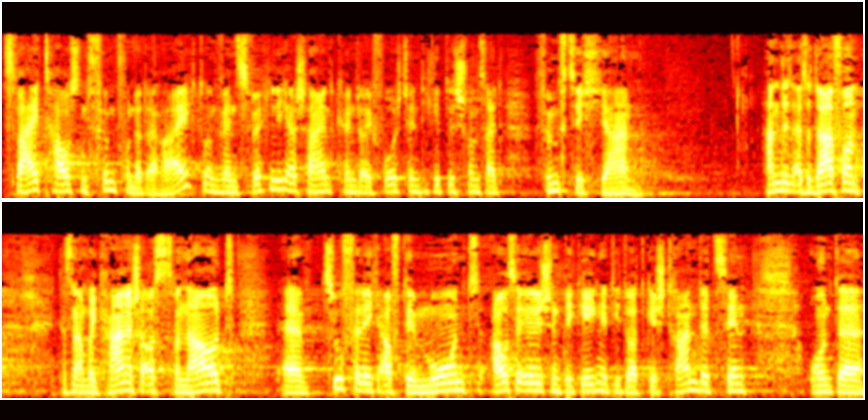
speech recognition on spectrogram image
2500 erreicht. Und wenn es wöchentlich erscheint, könnt ihr euch vorstellen, die gibt es schon seit 50 Jahren. Handelt also davon, dass ein amerikanischer Astronaut äh, zufällig auf dem Mond Außerirdischen begegnet, die dort gestrandet sind und äh,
